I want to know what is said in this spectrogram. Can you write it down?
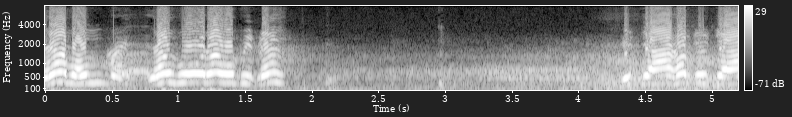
แล้วผมแล้วผมแล้วผมผิดนะยุทธยาครับยุทธยา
